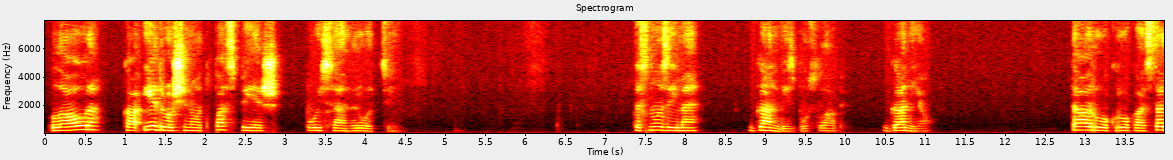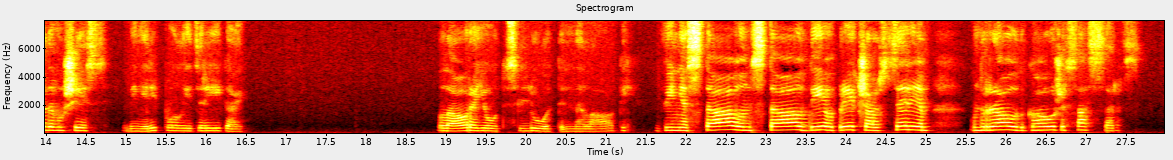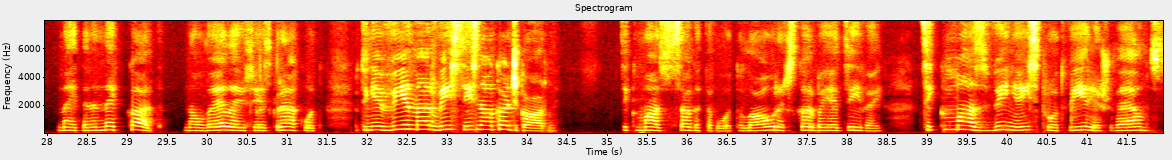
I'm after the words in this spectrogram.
Laura, kā iedrošinot, paspiež puisēnu rociņu. Tas nozīmē, gan viss būs labi, gan jau. Tā roku rokā sadavušies, viņi ripo līdz Rīgai. Laura jūtas ļoti nelāgi. Viņa stāv un stāv dieva priekšā uz ceļiem un raud gaužas asaras. Meitene nekad nav vēlējusies grēkot, bet viņai vienmēr viss iznāk atžgārni. Cik maz sagatavota Laura ir skarbajai dzīvei, cik maz viņa izprot vīriešu vēlmes.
